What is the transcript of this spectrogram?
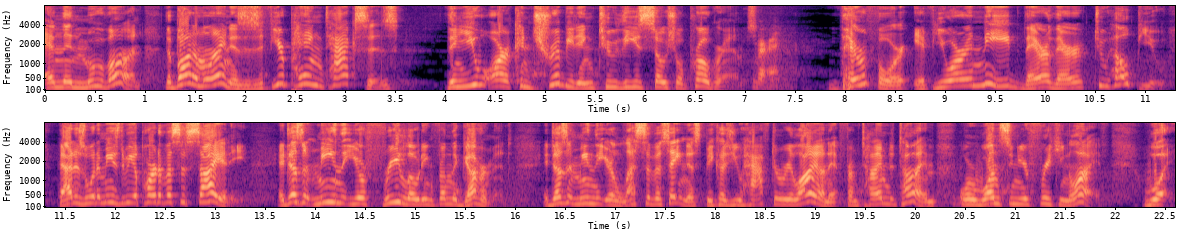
and then move on. The bottom line is, is if you're paying taxes, then you are contributing to these social programs. right Therefore, if you are in need, they are there to help you. That is what it means to be a part of a society. It doesn't mean that you're freeloading from the government. It doesn't mean that you're less of a Satanist because you have to rely on it from time to time or once in your freaking life. What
